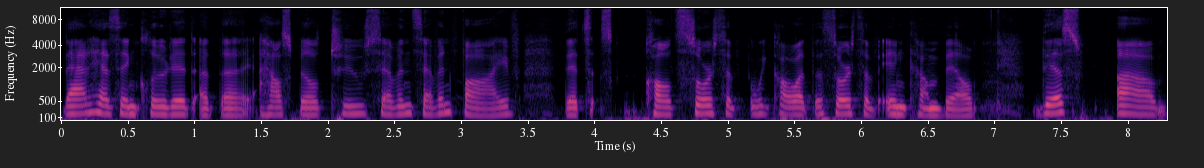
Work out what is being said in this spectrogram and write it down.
That has included uh, the House Bill 2775, that's called source of, we call it the source of income bill. This um,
